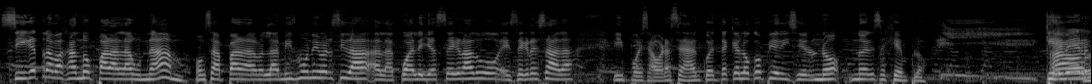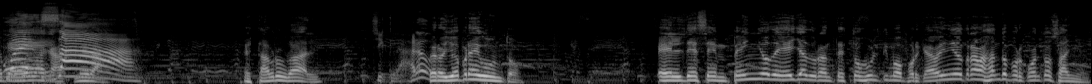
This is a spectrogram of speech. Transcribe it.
sigue trabajando para la UNAM, o sea, para la misma universidad a la cual ella se graduó, es egresada, y pues ahora se dan cuenta que lo copió y dijeron, no, no eres ejemplo. ¡Qué Ah, vergüenza! Está brutal. Sí, claro. Pero yo pregunto, el desempeño de ella durante estos últimos, porque ha venido trabajando por cuántos años?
